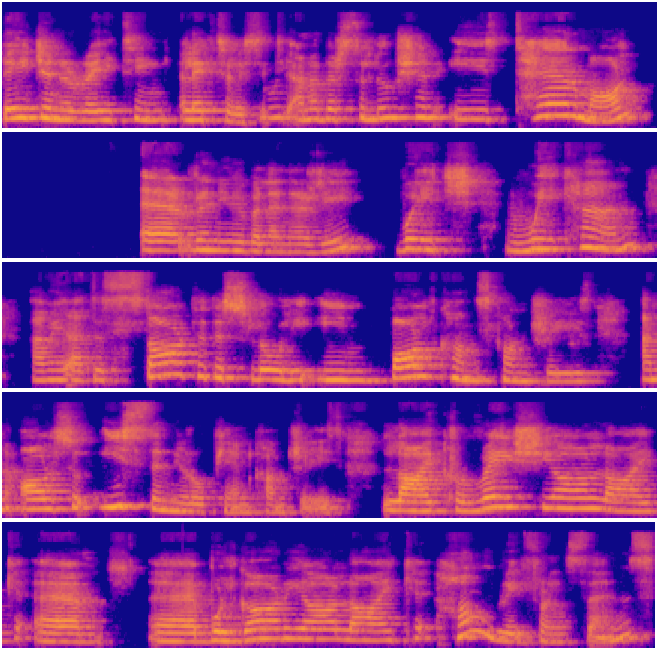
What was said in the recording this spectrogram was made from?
they generating electricity another solution is thermal uh, renewable energy which we can, I mean, at the started slowly in Balkans countries and also Eastern European countries like Croatia, like um, uh, Bulgaria, like Hungary, for instance.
